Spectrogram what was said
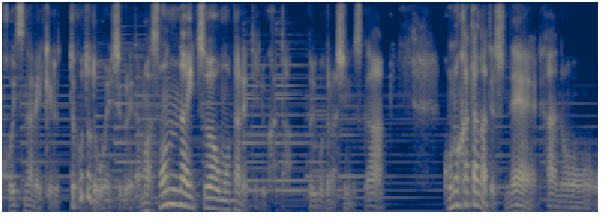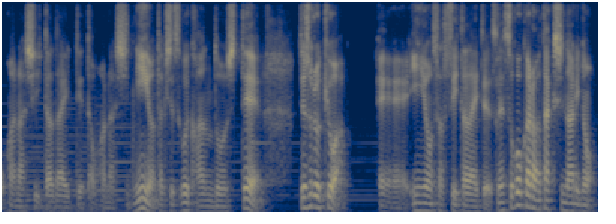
こいつならいけるってことで応援してくれた。まあ、そんな逸話を持たれている方ということらしいんですが、この方がですね、あの、お話しいただいてたお話に、私すごい感動して、で、それを今日は、えー引用させていただいてですね、そこから私なりの、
